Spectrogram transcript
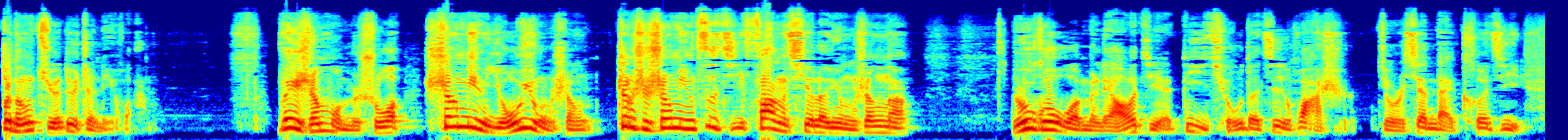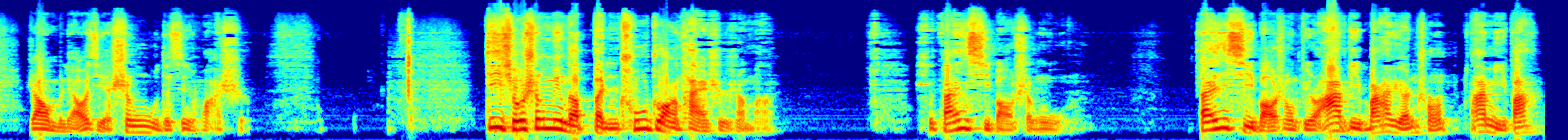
不能绝对真理化。为什么我们说生命有永生？正是生命自己放弃了永生呢？如果我们了解地球的进化史，就是现代科技让我们了解生物的进化史。地球生命的本初状态是什么？是单细胞生物。单细胞生物，比如阿比巴原虫、阿米巴，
